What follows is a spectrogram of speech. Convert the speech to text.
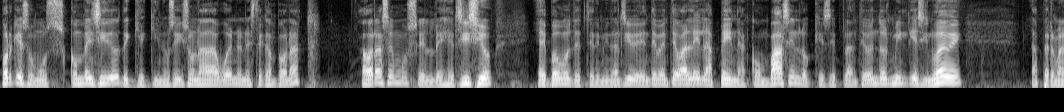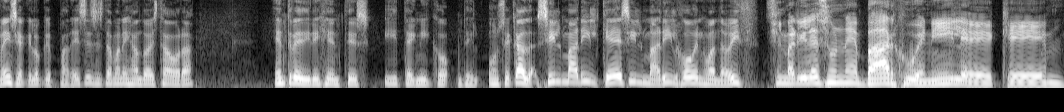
porque somos convencidos de que aquí no se hizo nada bueno en este campeonato. Ahora hacemos el ejercicio y ahí podemos determinar si evidentemente vale la pena, con base en lo que se planteó en 2019, la permanencia, que es lo que parece se está manejando a esta hora, entre dirigentes y técnico del Once Caldas. Silmaril, ¿qué es Silmaril, joven Juan David? Silmaril es un eh, bar juvenil eh, que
